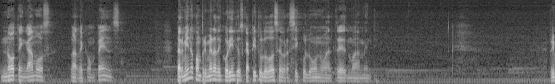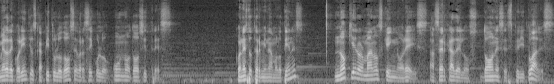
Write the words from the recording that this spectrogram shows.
no tengamos la recompensa. Termino con 1 de Corintios capítulo 12, versículo 1 al 3 nuevamente. 1 de Corintios capítulo 12, versículo 1, 2 y 3. Con esto terminamos. ¿Lo tienes? No quiero, hermanos, que ignoréis acerca de los dones espirituales.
